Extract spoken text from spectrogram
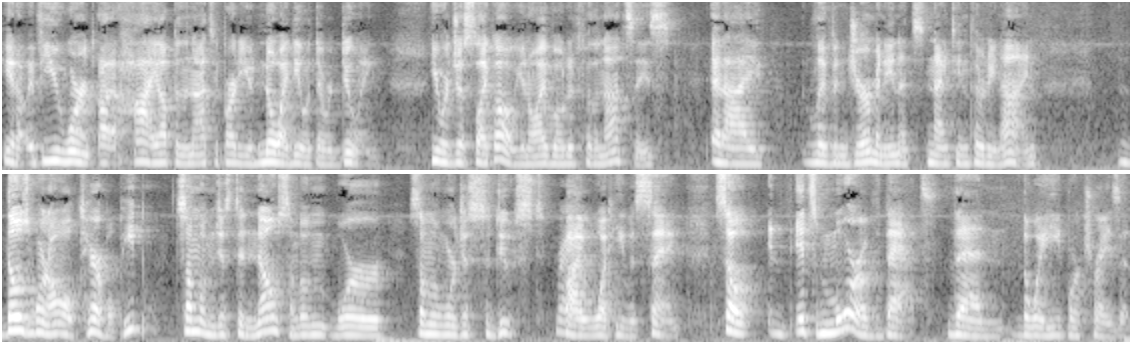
You know, if you weren't uh, high up in the Nazi Party, you had no idea what they were doing. You were just like, oh, you know, I voted for the Nazis, and I live in Germany, and it's 1939 those weren't all terrible people. Some of them just didn't know. Some of them were. Some of them were just seduced Right. by what he was saying. So it, it's more of that than the way he portrays it.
